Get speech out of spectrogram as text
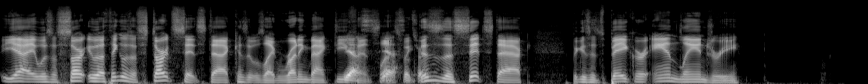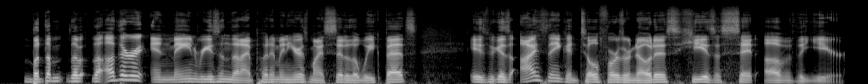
Yeah, it was a start. I think it was a start sit stack because it was like running back defense Yes, last yes, week. right. This is a sit stack because it's Baker and Landry. But the, the the other and main reason that I put him in here is my sit of the week Betz is because I think until further notice he is a sit of the year.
